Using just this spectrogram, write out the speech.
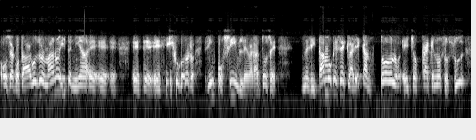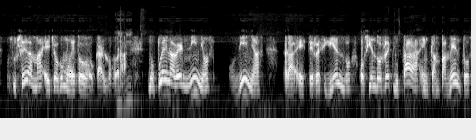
o se acostaba con su hermano y tenía eh, eh, eh este hijo con otro. Es imposible, ¿verdad? Entonces, necesitamos que se esclarezcan todos los hechos para que no, sucedan más hechos como estos, Carlos, ¿verdad? No pueden haber niños o niñas ¿verdad? Este, recibiendo o siendo reclutadas en campamentos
